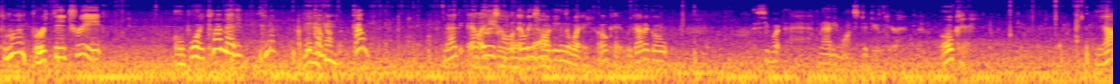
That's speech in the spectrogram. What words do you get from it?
Come on, birthday treat. Oh boy, come on, Maddie. Come on. Up Maddie, come. come. Come. Maddie, Ellie's, sure Ellie's hogging the way. Okay, we gotta go see what Maddie wants to do here. Okay. Yeah.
